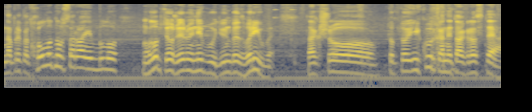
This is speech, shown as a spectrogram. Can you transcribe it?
наприклад, холодно в сараї було, могло б цього жиру і не бути, він би згорів би. Так що, тобто і курка не так росте.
